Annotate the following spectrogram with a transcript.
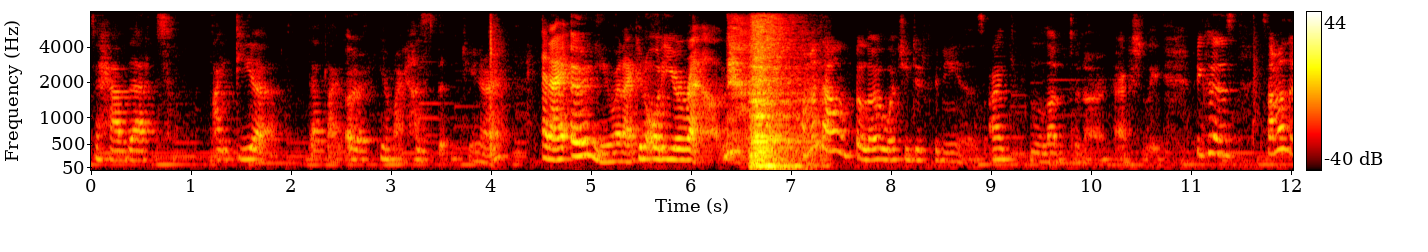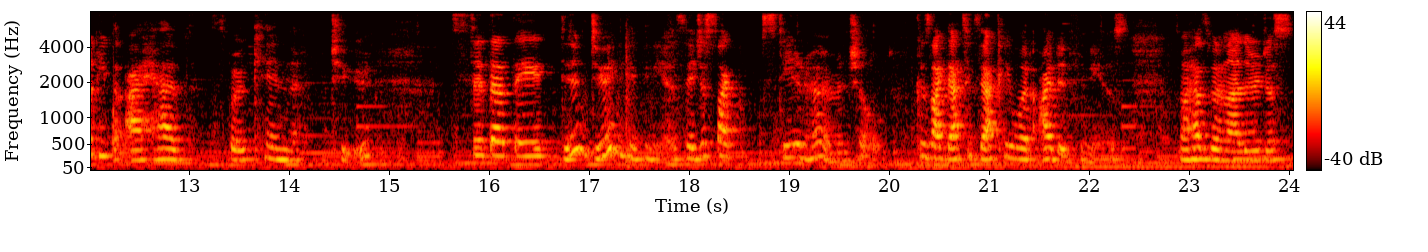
to have that idea that like, oh, you're my husband, you know? And I own you and I can order you around. Comment down below what you did for New Year's. I'd love to know, actually. Because some of the people that I have spoken to said that they didn't do anything for New Year's. They just like stayed at home and chilled. Because like that's exactly what I did for New Year's. My husband and I, they just,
